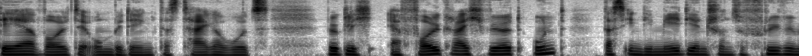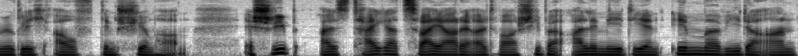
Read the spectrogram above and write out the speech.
der wollte unbedingt, dass Tiger Woods wirklich erfolgreich wird und dass ihn die Medien schon so früh wie möglich auf dem Schirm haben. Er schrieb, als Tiger zwei Jahre alt war, schrieb er alle Medien immer wieder an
